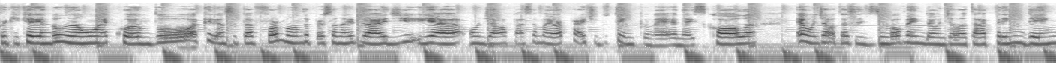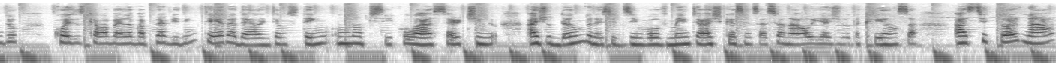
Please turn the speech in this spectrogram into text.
porque querendo ou não, é quando a criança está formando a personalidade e é onde ela passa a maior parte do tempo, né? É na escola, é onde ela está se desenvolvendo, é onde ela está aprendendo coisas que ela vai levar para a vida inteira dela. Então, se tem uma psico lá certinho ajudando nesse desenvolvimento, eu acho que é sensacional e ajuda a criança a se tornar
